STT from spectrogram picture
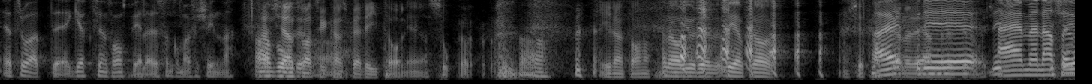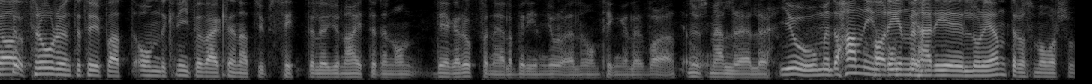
Jag tror att eh, Götze är en sån spelare som kommer att försvinna. Han Han känns som att han kunna spela i Italien. Jag så. Gillar inte honom. Han avgjorde VM-finalen. Nej, så det, det, Nej, men det alltså, känns jag tufft. tror du inte typ att om det kniper verkligen att typ City eller United eller någon degar upp för en jävla Berinho eller någonting eller bara att nu smäller det eller Jo, men då, han är tar in den här i Loriente då som har varit på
